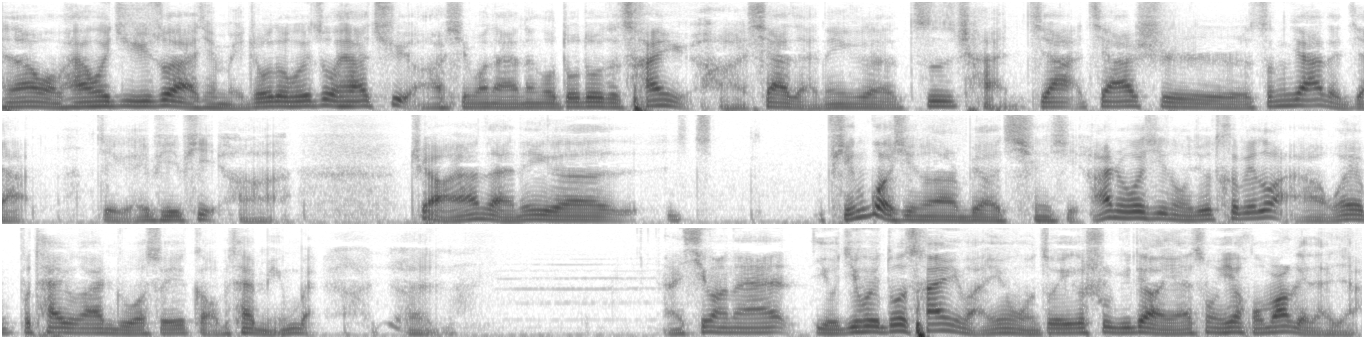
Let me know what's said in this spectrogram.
那我们还会继续做下去，每周都会做下去啊，希望大家能够多多的参与啊，下载那个资产加加是增加的加这个 APP 啊，这好像在那个苹果系统当然比较清晰，安卓系统就特别乱啊，我也不太用安卓，所以搞不太明白啊，嗯。希望大家有机会多参与吧，因为我做一个数据调研，送一些红包给大家。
